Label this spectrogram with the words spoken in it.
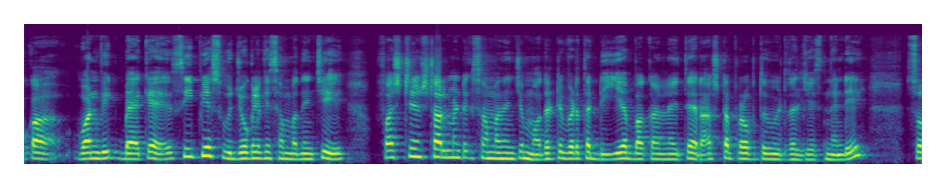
ఒక వన్ వీక్ బ్యాకే సిపిఎస్ ఉద్యోగులకి సంబంధించి ఫస్ట్ ఇన్స్టాల్మెంట్కి సంబంధించి మొదటి విడత డిఏ బకాయిలను అయితే రాష్ట్ర ప్రభుత్వం విడుదల చేసిందండి. సో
